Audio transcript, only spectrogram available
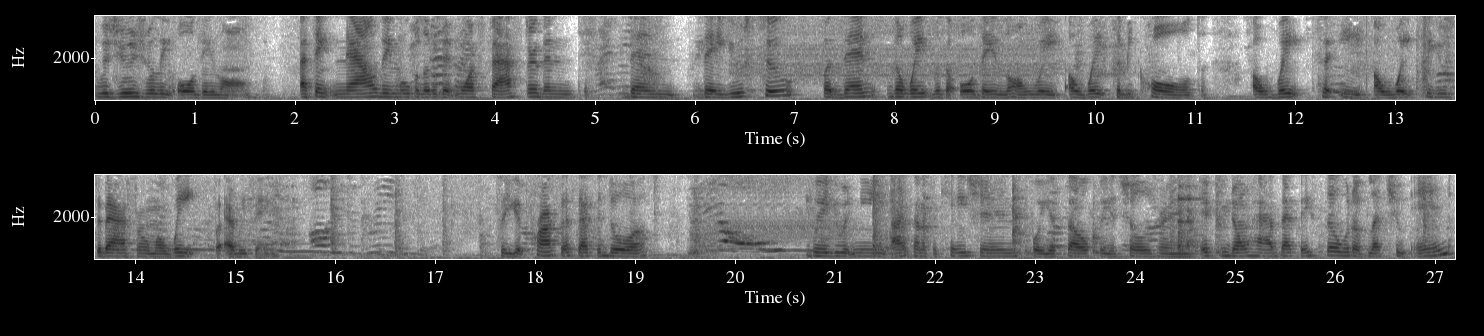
was usually all day long. I think now they move a little bit more faster than than they used to, but then the wait was an all day long wait, a wait to be called, a wait to eat, a wait to use the bathroom, a wait for everything. So you get processed at the door where you would need identification for yourself, for your children. If you don't have that, they still would have let you in,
